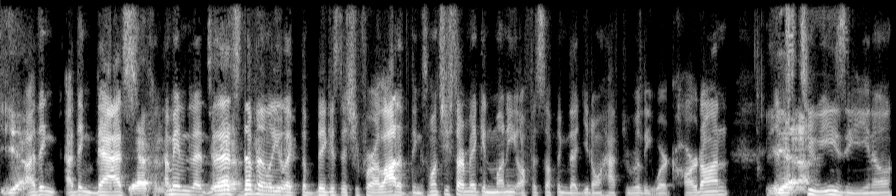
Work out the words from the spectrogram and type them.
Yeah, I think I think that's definitely. I mean that, that's definitely like the biggest issue for a lot of things. Once you start making money off of something that you don't have to really work hard on, it's yeah. too easy, you know?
